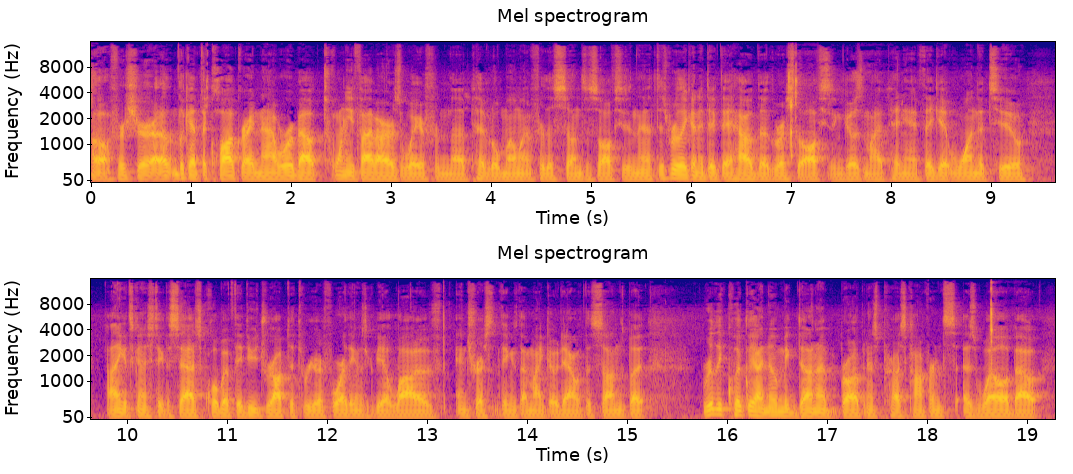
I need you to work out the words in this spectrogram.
Oh, for sure. I look at the clock right now. We're about 25 hours away from the pivotal moment for the Suns this offseason. That's really going to dictate how the rest of the offseason goes, in my opinion. If they get one to two, I think it's going to stick the status quo. But if they do drop to three or four, I think there's going to be a lot of interesting things that might go down with the Suns. But really quickly, I know McDonough brought up in his press conference as well about –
